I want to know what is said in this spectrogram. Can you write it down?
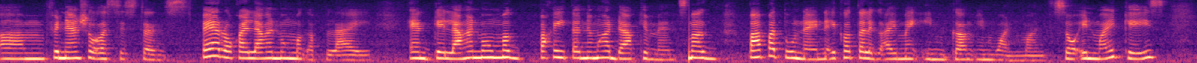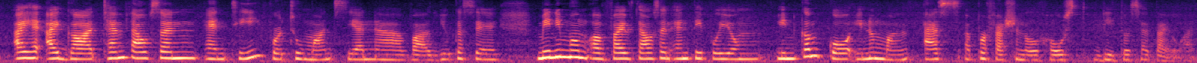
um, financial assistance. Pero, kailangan mong mag-apply. And kailangan mong magpakita ng mga documents. Magpapatunay na ikaw talaga ay may income in one month. So, in my case, I, I got 10,000 NT for 2 months yan na value kasi minimum of 5,000 NT po yung income ko in a month as a professional host dito sa Taiwan.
